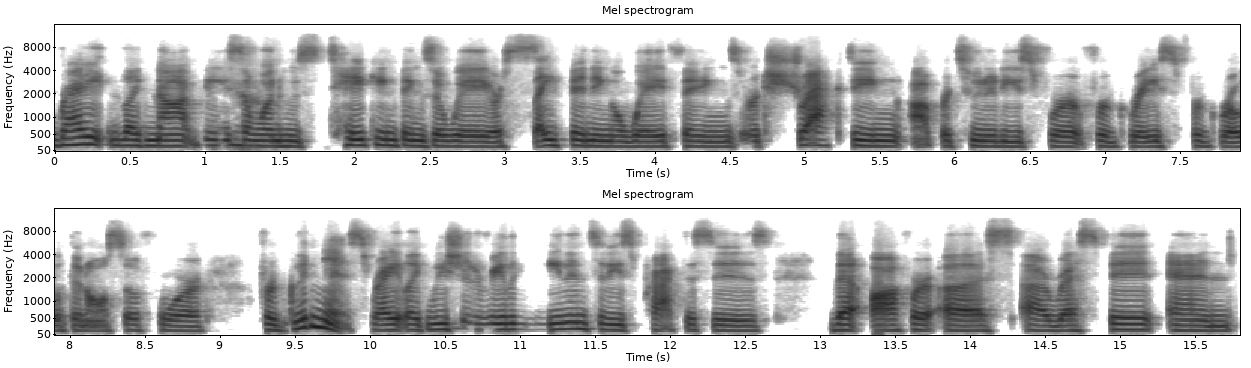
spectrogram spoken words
right like not be yeah. someone who's taking things away or siphoning away things or extracting opportunities for for grace for growth and also for for goodness, right? Like we should mm-hmm. really lean into these practices that offer us a respite and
